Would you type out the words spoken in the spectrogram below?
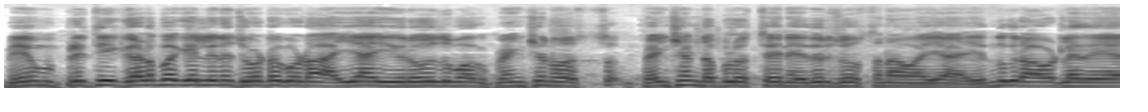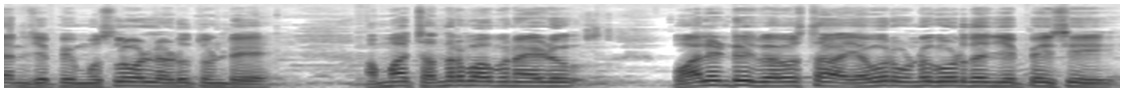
మేము ప్రతి గడపకి వెళ్ళిన చోట కూడా అయ్యా ఈరోజు మాకు పెన్షన్ వస్తు పెన్షన్ డబ్బులు వస్తాయని ఎదురు చూస్తున్నాం అయ్యా ఎందుకు రావట్లేదయ్యా? అని చెప్పి ముసలి వాళ్ళు అడుగుతుంటే అమ్మ చంద్రబాబు నాయుడు వాలంటీర్ వ్యవస్థ ఎవరు ఉండకూడదని చెప్పేసి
